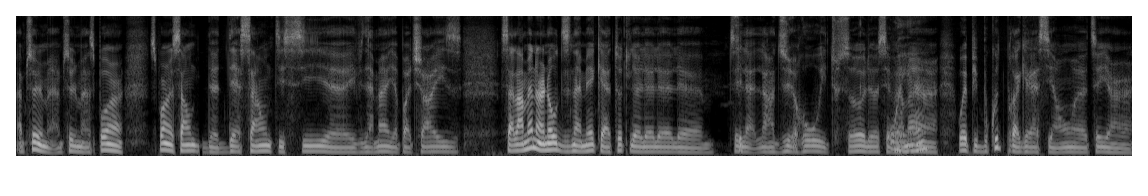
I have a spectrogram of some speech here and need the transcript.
Absolument, absolument. C'est pas un, pas un centre de descente ici. Euh, évidemment, il n'y a pas de chaise. Ça l'emmène un autre dynamique à tout le, le, l'enduro et tout ça. C'est vraiment. Hein? Oui, puis beaucoup de progression. Euh, il y a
